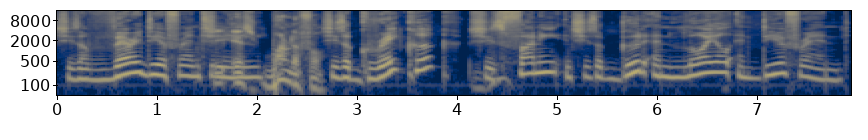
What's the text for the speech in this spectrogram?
She's a very dear friend to She me. She is wonderful. She's a great cook, she's mm-hmm. funny, and she's a good and loyal and dear friend.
